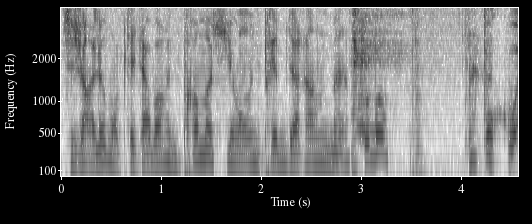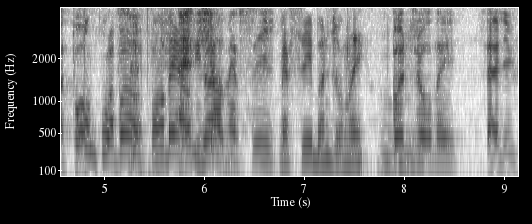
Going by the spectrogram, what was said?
Ces gens-là vont peut-être avoir une promotion, une prime de rendement. Pourquoi pas? Pourquoi pas? Pourquoi pas? Font bien Richard, merci. Merci, bonne journée. Bonne journée. Salut.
